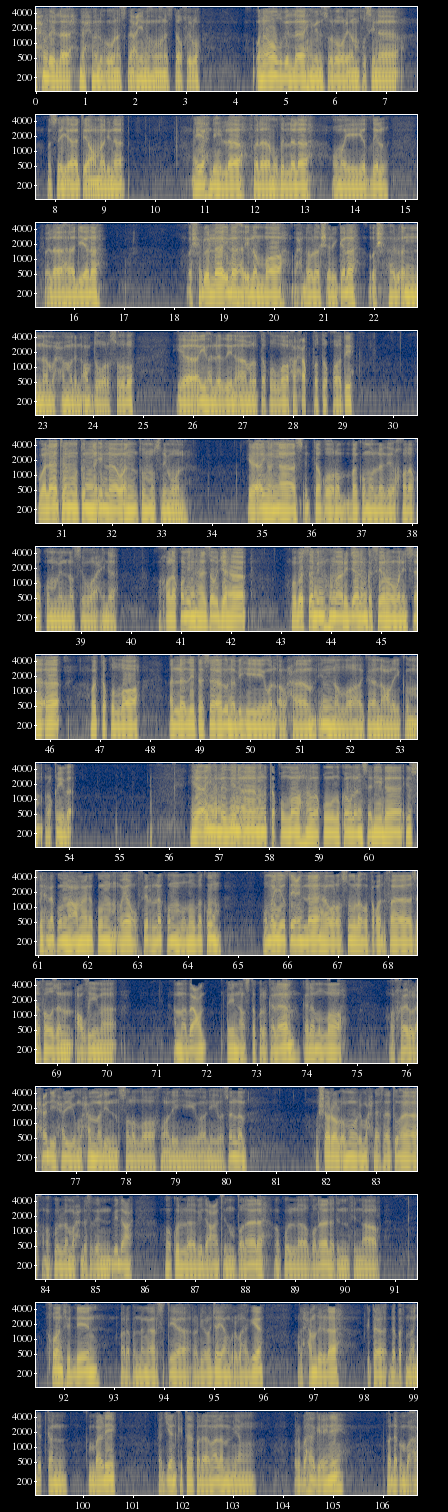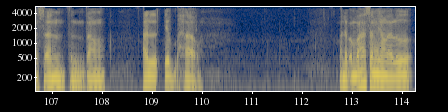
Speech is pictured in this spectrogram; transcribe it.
الحمد لله نحمده ونستعينه ونستغفره ونعوذ بالله من سرور أنفسنا وسيئات أعمالنا. من يهده الله فلا مضل له ومن يضلل فلا هادي له. وأشهد أن لا إله إلا الله وحده لا شريك له وأشهد أن محمدا عبده ورسوله. يا أيها الذين آمنوا اتقوا الله حق تقاته ولا تموتن إلا وأنتم مسلمون. يا أيها الناس اتقوا ربكم الذي خلقكم من نفس واحدة وخلق منها زوجها وبث منهما رجالا كثيرا ونساء واتقوا الله الذي تساءلون به والأرحام إن الله كان عليكم رقيبا. يا أيها الذين آمنوا اتقوا الله وقولوا قولا سديدا يصلح لكم أعمالكم ويغفر لكم ذنوبكم ومن يطع الله ورسوله فقد فاز فوزا عظيما. أما بعد فإن أصدق الكلام كلام الله وخير الحدي حدي محمد صلى الله عليه وآله وسلم وشر الأمور محدثاتها وكل محدثة بدعة وكل بدعة ضلالة وكل ضلالة في النار Ikhwan Fiddin Para pendengar setia Radio Roja yang berbahagia Alhamdulillah Kita dapat melanjutkan kembali Kajian kita pada malam yang berbahagia ini Pada pembahasan tentang Al-Ibhar Pada pembahasan yang lalu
